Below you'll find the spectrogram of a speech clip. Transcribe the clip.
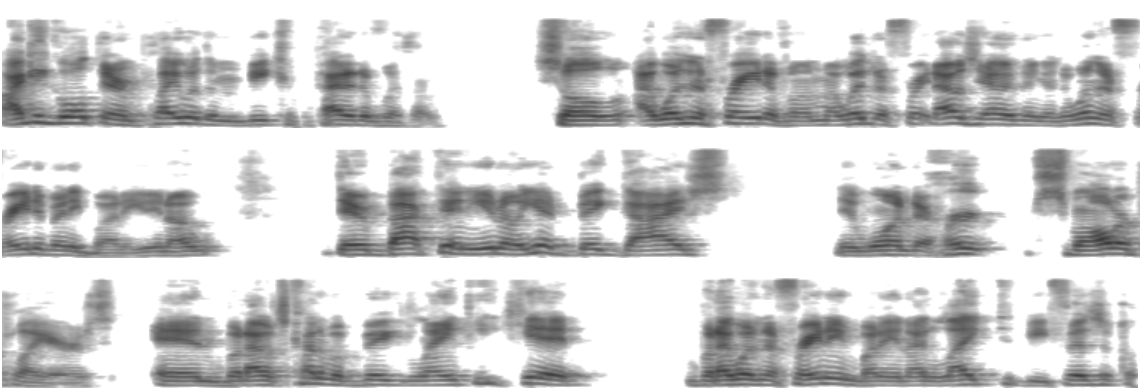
I could go out there and play with them and be competitive with them. So I wasn't afraid of them. I wasn't afraid. That was the other thing. is I wasn't afraid of anybody. You know, there back then, you know, you had big guys. They wanted to hurt smaller players, and but I was kind of a big, lanky kid, but I wasn't afraid of anybody, and I liked to be physical.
